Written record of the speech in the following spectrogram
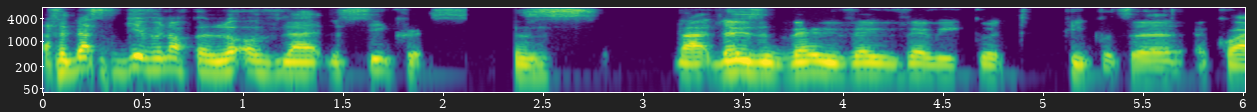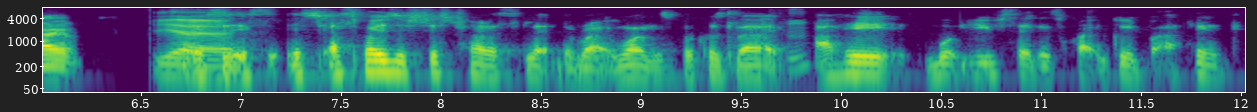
I said that's giving up a lot of like the secrets because like those are very, very, very good people to acquire. Yeah. It's, it's, it's, I suppose it's just trying to select the right ones because, like, Mhm. I hear what you've said is quite good, but I think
